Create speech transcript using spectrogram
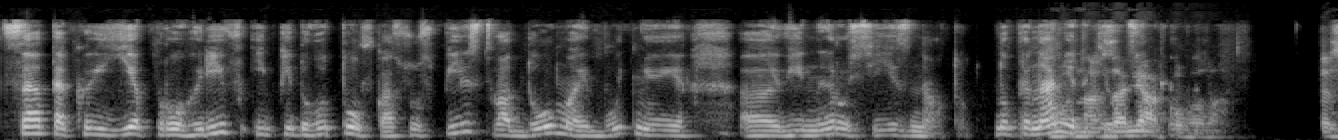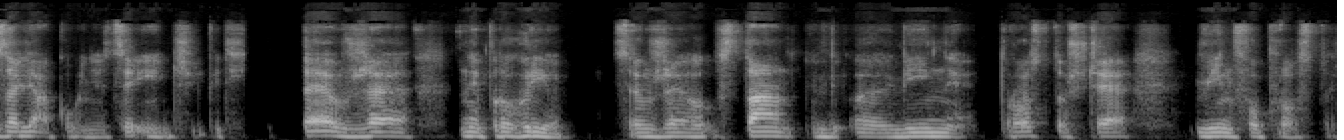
це таки є прогрів і підготовка суспільства до майбутньої е, війни Росії з НАТО. Ну, принаймні, Вона такі залякувала. Це залякування, це інший підхід. Це вже не прогрів, це вже стан е, війни, просто ще в інфопросторі.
